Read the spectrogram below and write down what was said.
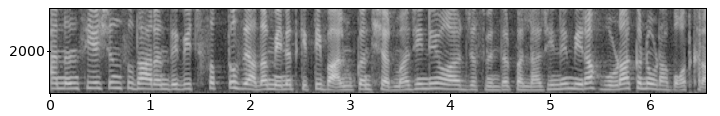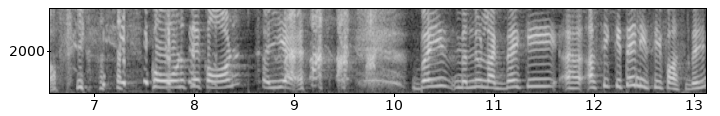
ਅਨੰਸੀਏਸ਼ਨ ਸੁਧਾਰਨ ਦੇ ਵਿੱਚ ਸਭ ਤੋਂ ਜ਼ਿਆਦਾ ਮਿਹਨਤ ਕੀਤੀ ਬਾਲਮੁਕੰਦ ਸ਼ਰਮਾ ਜੀ ਨੇ ਔਰ ਜਸਵਿੰਦਰ ਪੱਲਾ ਜੀ ਨੇ। ਮੇਰਾ ਹੋੜਾ ਕਨੋੜਾ ਬਹੁਤ ਖਰਾਬ ਸੀ। ਕੌਣ ਤੇ ਕੌਣ? ਯੈਸ ਬਈ ਮੈਨੂੰ ਲੱਗਦਾ ਹੈ ਕਿ ਅ, ਅਸੀਂ ਕਿਤੇ ਨਹੀਂ ਸੀ ਫਸਦੇ।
